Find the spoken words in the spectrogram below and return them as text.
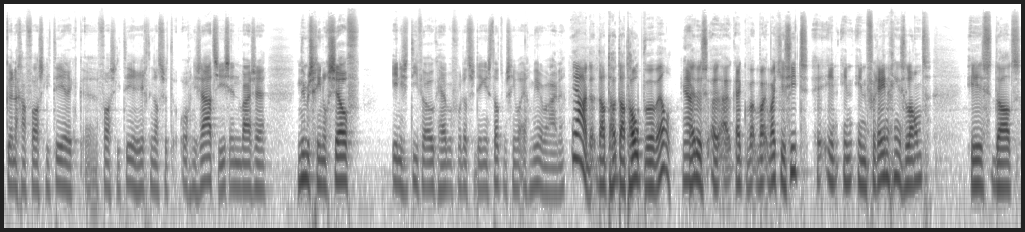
kunnen gaan faciliteren, faciliteren richting dat soort organisaties. En waar ze nu misschien nog zelf initiatieven ook hebben voor dat soort dingen, is dat misschien wel echt meerwaarde. Ja, dat, dat hopen we wel. Ja. Dus kijk, wa- wa- wat je ziet in, in, in verenigingsland is dat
